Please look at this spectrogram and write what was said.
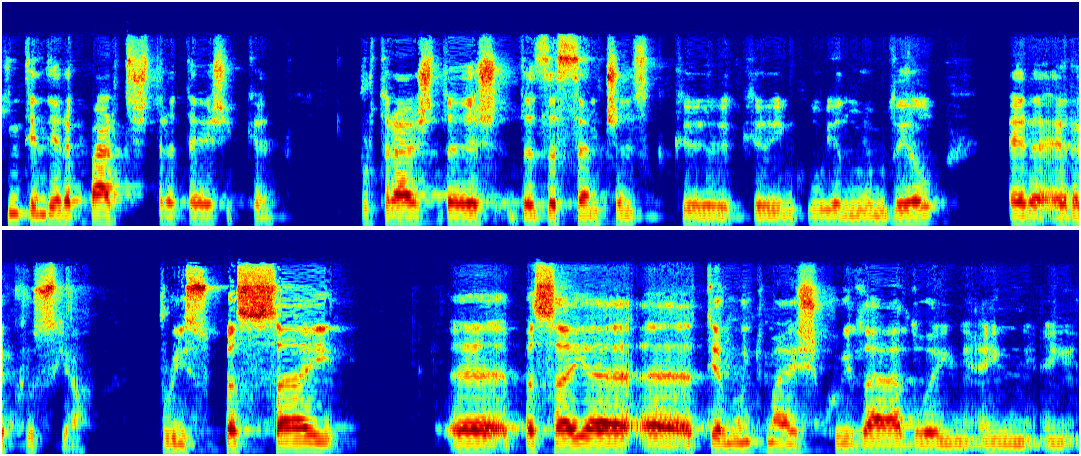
que entender a parte estratégica por trás das, das assumptions que, que incluía no meu modelo era, era crucial. Por isso passei passei a, a, ter muito mais cuidado em, em, em,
